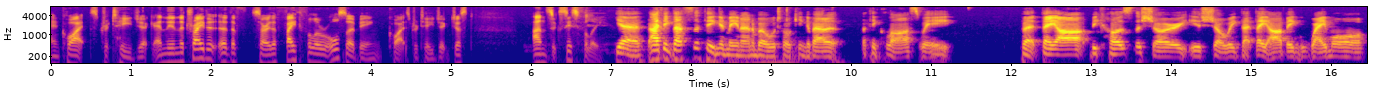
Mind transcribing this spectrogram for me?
and quite strategic, and then the traitor, uh, the sorry, the faithful are also being quite strategic, just unsuccessfully. Yeah, I think that's the thing. And me and Annabelle were talking about it. I think last week, but they are because the show is showing that they are being way more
